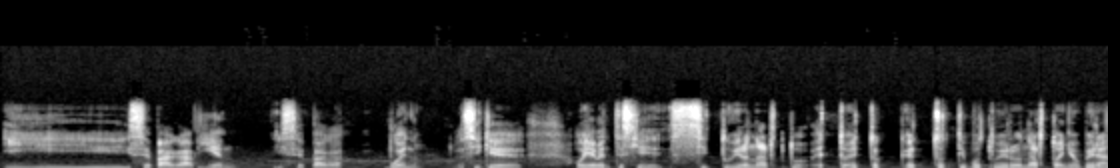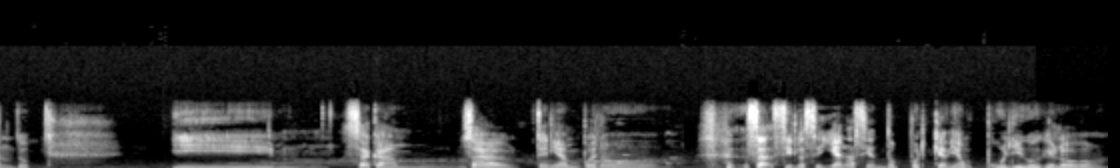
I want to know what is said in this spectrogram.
y se paga bien y se paga bueno. Así que obviamente si, si tuvieron harto, estos, estos, tipos tuvieron harto años operando y mm, sacaban, o sea, tenían buenos, o sea, si lo seguían haciendo porque había un público que lo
